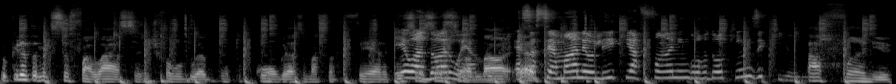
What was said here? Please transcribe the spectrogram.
Eu queria também que você falasse, a gente falou do ego.com, Graça Massa Fera. que é Eu adoro o Ego. É Essa semana eu li que a Fanny engordou 15 quilos. a Fanny,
